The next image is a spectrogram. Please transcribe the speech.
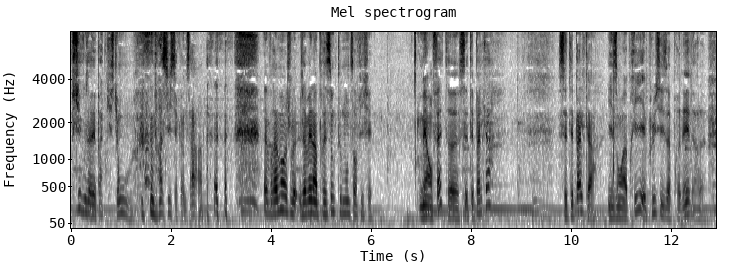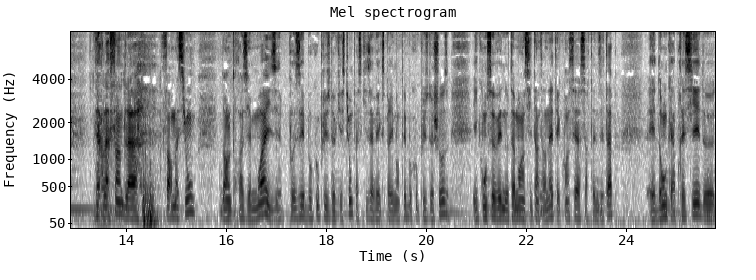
Si vous n'avez pas de questions, bah si c'est comme ça. Vraiment, j'avais l'impression que tout le monde s'en fichait. Mais en fait, euh, c'était pas le cas. C'était pas le cas. Ils ont appris et plus ils apprenaient vers, vers la fin de la formation, dans le troisième mois, ils posaient beaucoup plus de questions parce qu'ils avaient expérimenté beaucoup plus de choses. Ils concevaient notamment un site internet et coinçaient à certaines étapes et donc apprécier de,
